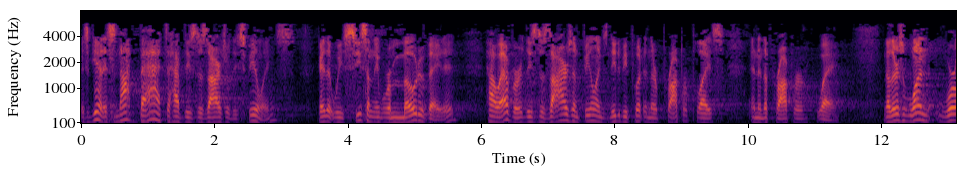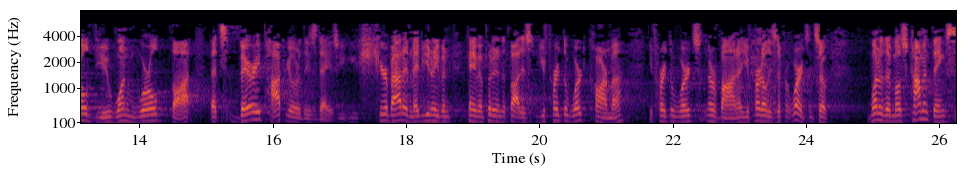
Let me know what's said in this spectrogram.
It's again, it's not bad to have these desires or these feelings. Okay, that we see something, we're motivated. However, these desires and feelings need to be put in their proper place and in the proper way. Now there's one worldview, one world thought that's very popular these days. You, you, hear about it and maybe you don't even, can't even put it into thought is you've heard the word karma, you've heard the words nirvana, you've heard all these different words. And so one of the most common things,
